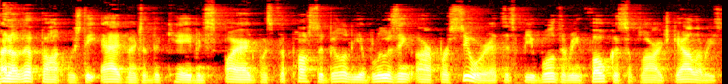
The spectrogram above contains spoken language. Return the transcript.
Another thought which the advent of the cave inspired was the possibility of losing our pursuer at this bewildering focus of large galleries.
